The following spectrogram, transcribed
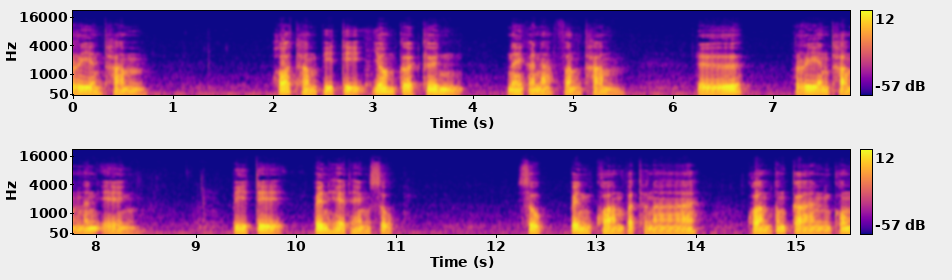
เรียนธรรม เพราะธรรมปิติย่อมเกิดขึ้นในขณะฟังธรรม หรือ เรียนธรรมนั่นเอง ปีติเป็นเหตุแห่งสุข สุขเป็นความปรารถนา ความต้องการของ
